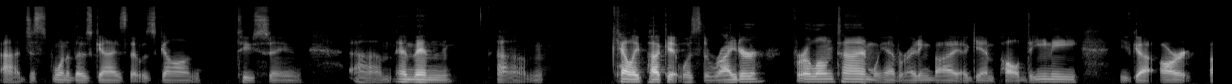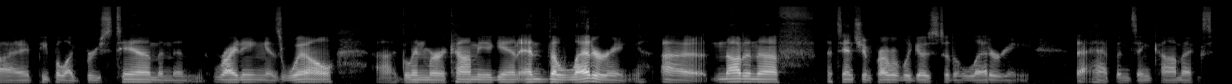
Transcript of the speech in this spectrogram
Uh, just one of those guys that was gone too soon. Um, and then um, Kelly Puckett was the writer for a long time. We have writing by again Paul Dini. You've got art by people like Bruce Timm, and then writing as well. Uh, Glen Murakami again, and the lettering. Uh, not enough attention probably goes to the lettering that happens in comics,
